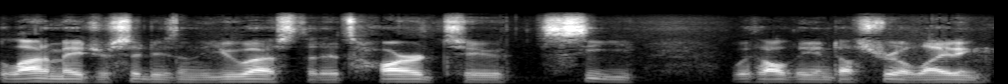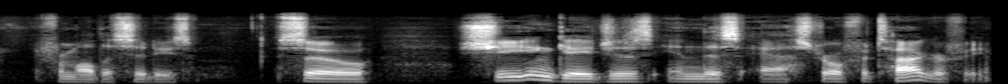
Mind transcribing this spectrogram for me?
a lot of major cities in the U.S. that it's hard to see with all the industrial lighting from all the cities. So she engages in this astrophotography,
